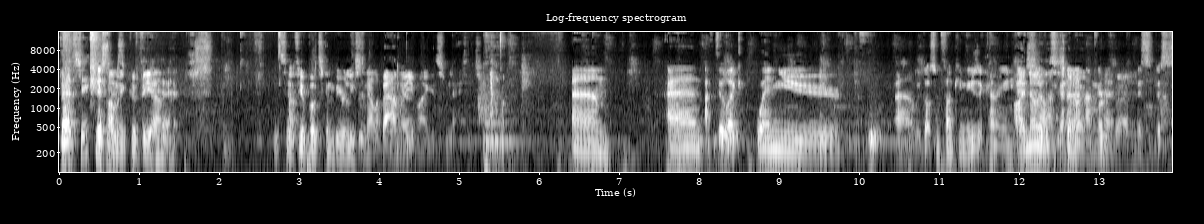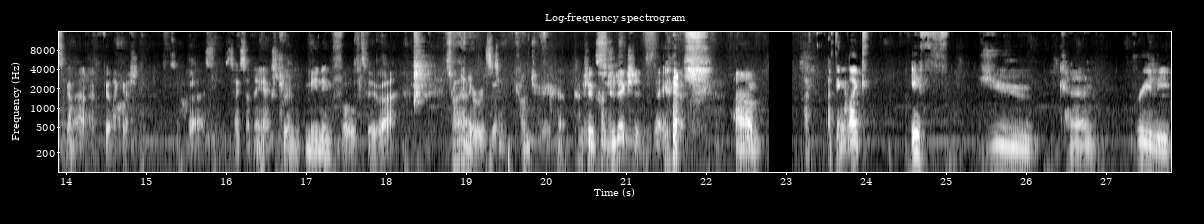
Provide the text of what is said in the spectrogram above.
That's it. This could be. Um, if your book's going to be released in Alabama, you might get some letters. um, and I feel like when you, uh, we've got some funky music coming in here. I know, so this I'm is gonna, gonna I'm gonna, this, this is gonna. I feel like I should uh, say something extra meaningful to uh, China is a country. country of contradictions. Um, I, I think like if you can really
